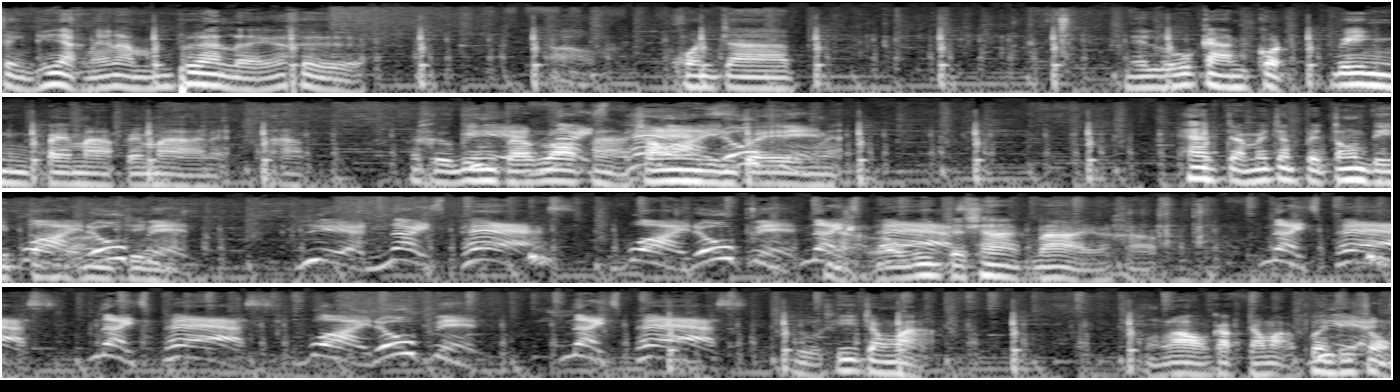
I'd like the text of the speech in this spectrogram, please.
สิ่งที่อยากแนะนำเพื่อนๆเลยก็คืออควรจะ เรียนรู้การกดวิ่งไปมาไปมาเนี่ยนะครับ ก็คือวิ่งไปรอบหาช่องยิงตัวเองเนี่ยแทบจะไม่จำเป็นต้องดิฟจริงเนี่ยเราวิ่งกระชากได้นะครับ Nice pass. Nice pass. Wide open. Nice pass. อยู่ที่จังหวะของเรากับจังหวะเพื่อนที่ส่ง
